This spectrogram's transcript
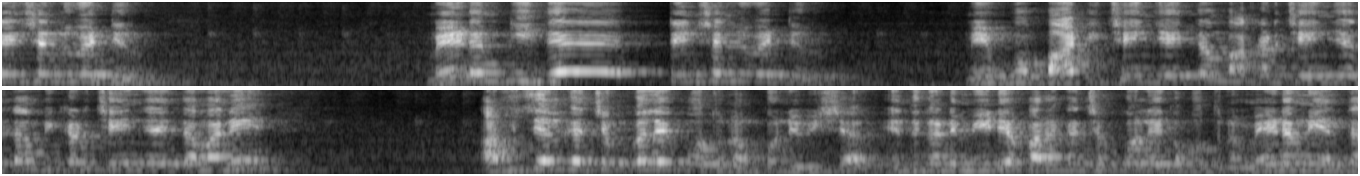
టెన్షన్లు పెట్టిరు మేడంకి ఇదే టెన్షన్లు పెట్టిరు మేము పార్టీ చేంజ్ అవుతాం అక్కడ చేంజ్ అవుతాం ఇక్కడ చేంజ్ అవుతామని అఫీషియల్గా చెప్పుకోలేకపోతున్నాం కొన్ని విషయాలు. ఎందుకంటే మీడియా పరంగా చెప్పుకోలేకపోతున్నాం. మేడంని ఎంత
